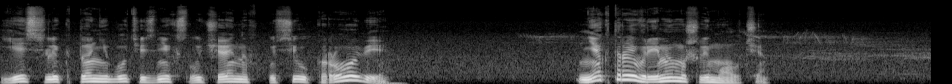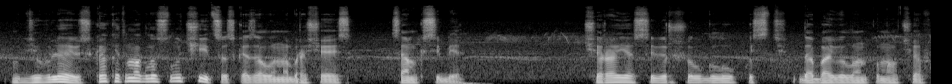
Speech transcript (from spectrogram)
Если кто-нибудь из них случайно вкусил крови...» Некоторое время мы шли молча. «Удивляюсь, как это могло случиться?» — сказал он, обращаясь сам к себе. «Вчера я совершил глупость», — добавил он, помолчав.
